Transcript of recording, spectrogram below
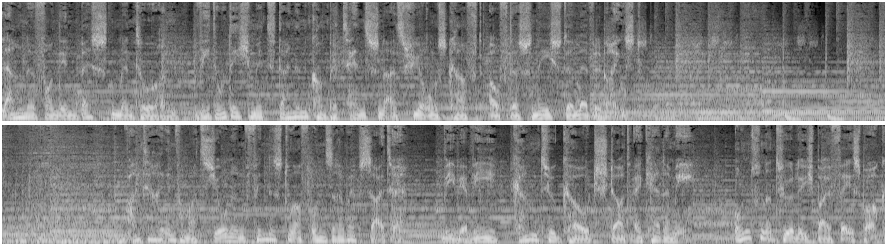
Lerne von den besten Mentoren, wie du dich mit deinen Kompetenzen als Führungskraft auf das nächste Level bringst. Weitere Informationen findest du auf unserer Webseite www.cometocoach.academy und natürlich bei Facebook.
